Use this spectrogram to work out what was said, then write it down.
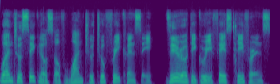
When two signals of 1 to 2 frequency, 0 degree phase difference.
